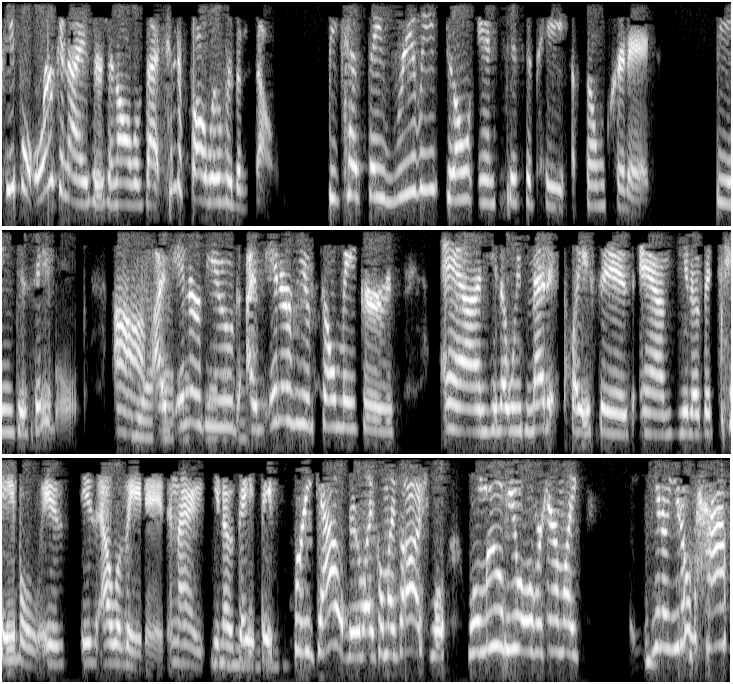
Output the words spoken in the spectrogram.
people organizers and all of that tend to fall over themselves because they really don't anticipate a film critic being disabled. Um, Yeah, I've interviewed yeah. I've interviewed filmmakers and you know we've met at places and you know the table is is elevated. And I you know they they mm-hmm. freak out. They're like oh my gosh we'll we'll move you over here. I'm like you know you don't have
